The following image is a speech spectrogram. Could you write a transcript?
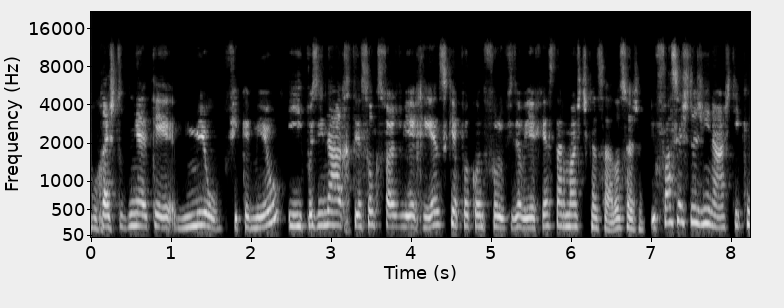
o resto do dinheiro que é meu fica meu e depois ainda há a retenção que se faz do IRS, que é para quando for fizer o IRS estar mais descansado. Ou seja, eu faço esta ginástica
